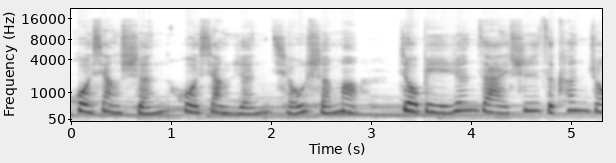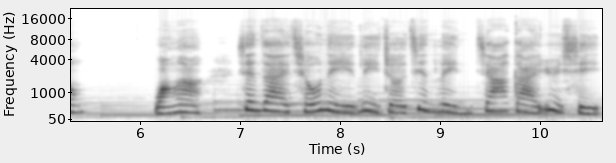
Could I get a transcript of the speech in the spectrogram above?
或向神，或向人求什么，就必扔在狮子坑中。王啊！现在求你立这禁令，加盖玉玺，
